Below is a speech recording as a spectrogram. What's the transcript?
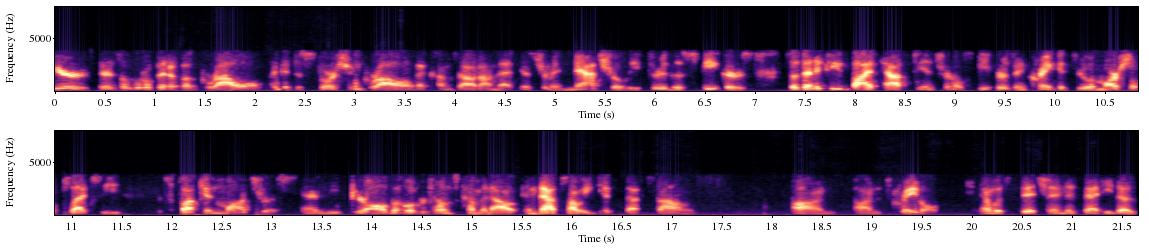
hear there's a little bit of a growl, like a distortion growl that comes out on that instrument naturally through the speakers. So then if you bypass the internal speakers and crank it through a Marshall Plexi, fucking monstrous and you hear all the overtones coming out and that's how he gets that sound on on Cradle. And what's bitching is that he does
